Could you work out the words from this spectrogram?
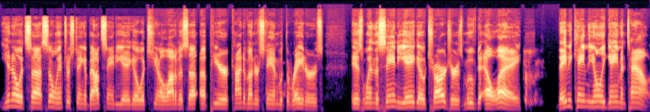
You know, it's uh, so interesting about San Diego, which you know a lot of us up here kind of understand with the Raiders, is when the San Diego Chargers moved to LA. They became the only game in town,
